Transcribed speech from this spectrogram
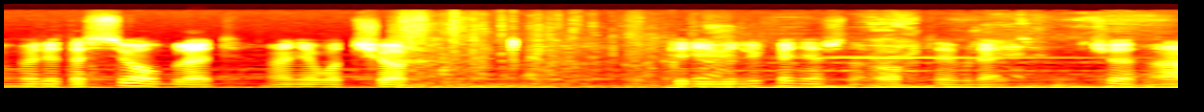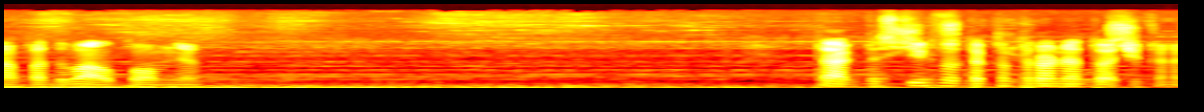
Он говорит, осел, блядь, а не вот черт. Перевели, конечно. Ох ты, блядь. Че? А, подвал, помню. Так, достигнута контрольная точка.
